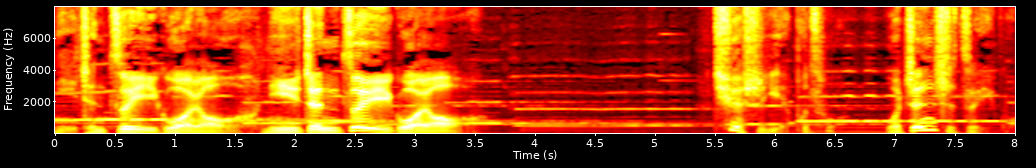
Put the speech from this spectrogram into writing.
你真罪过哟，你真罪过哟。”确实也不错，我真是罪过。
